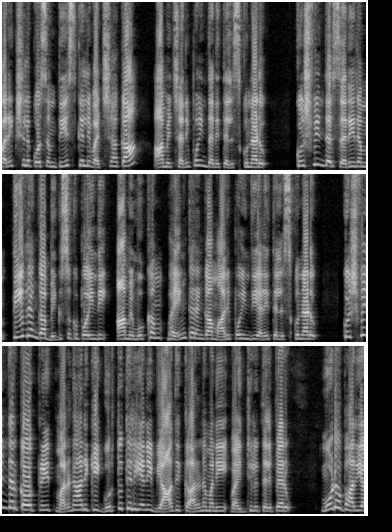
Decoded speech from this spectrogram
పరీక్షల కోసం తీసుకెళ్ళి వచ్చాక ఆమె చనిపోయిందని తెలుసుకున్నాడు. కుష్వీందర్ శరీరం తీవ్రంగా బిగుసుకుపోయింది. ఆమె ముఖం భయంకరంగా మారిపోయింది అని తెలుసుకున్నాడు. కుష్వీందర్ కౌర్ ప్రీత్ మరణానికి గుర్తు తెలియని వ్యాధి కారణమని వైద్యులు తెలిపారు. మూడో భార్య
